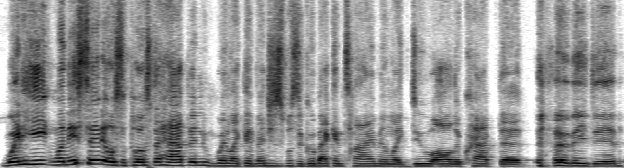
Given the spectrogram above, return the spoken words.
when he when they said it was supposed to happen when like the Avengers supposed to go back in time and like do all the crap that they did,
